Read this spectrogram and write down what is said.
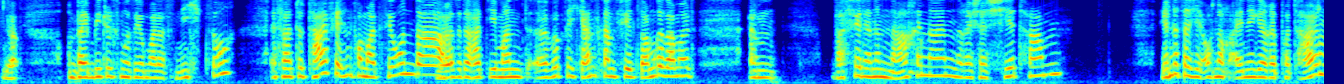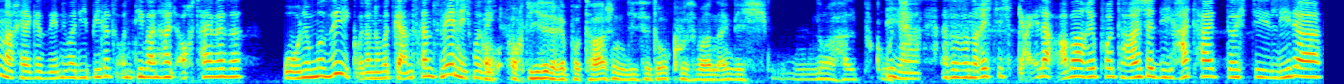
Ja. Und beim Beatles-Museum war das nicht so. Es war total viel Information da. Ja. Also da hat jemand äh, wirklich ganz, ganz viel zusammengesammelt. Ähm, was wir dann im Nachhinein recherchiert haben, wir haben tatsächlich auch noch einige Reportagen nachher gesehen über die Beatles und die waren halt auch teilweise ohne Musik oder nur mit ganz, ganz wenig Musik. Auch, auch diese Reportagen, diese Dokus waren eigentlich nur halb gut. Ja, also so eine richtig geile Aber-Reportage, die hat halt durch die Lieder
